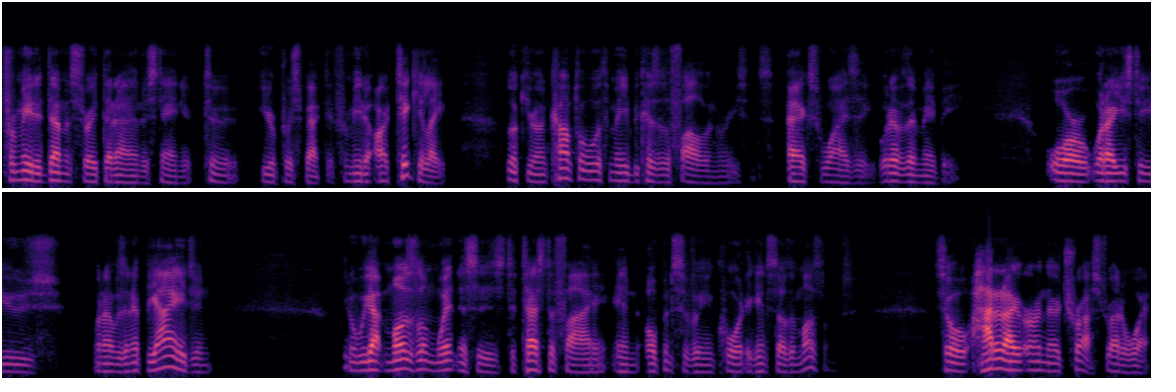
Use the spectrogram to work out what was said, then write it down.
for me to demonstrate that I understand your to your perspective, for me to articulate, look, you're uncomfortable with me because of the following reasons, X, Y, Z, whatever they may be. Or what I used to use when I was an FBI agent, you know, we got Muslim witnesses to testify in open civilian court against other Muslims. So how did I earn their trust right away?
